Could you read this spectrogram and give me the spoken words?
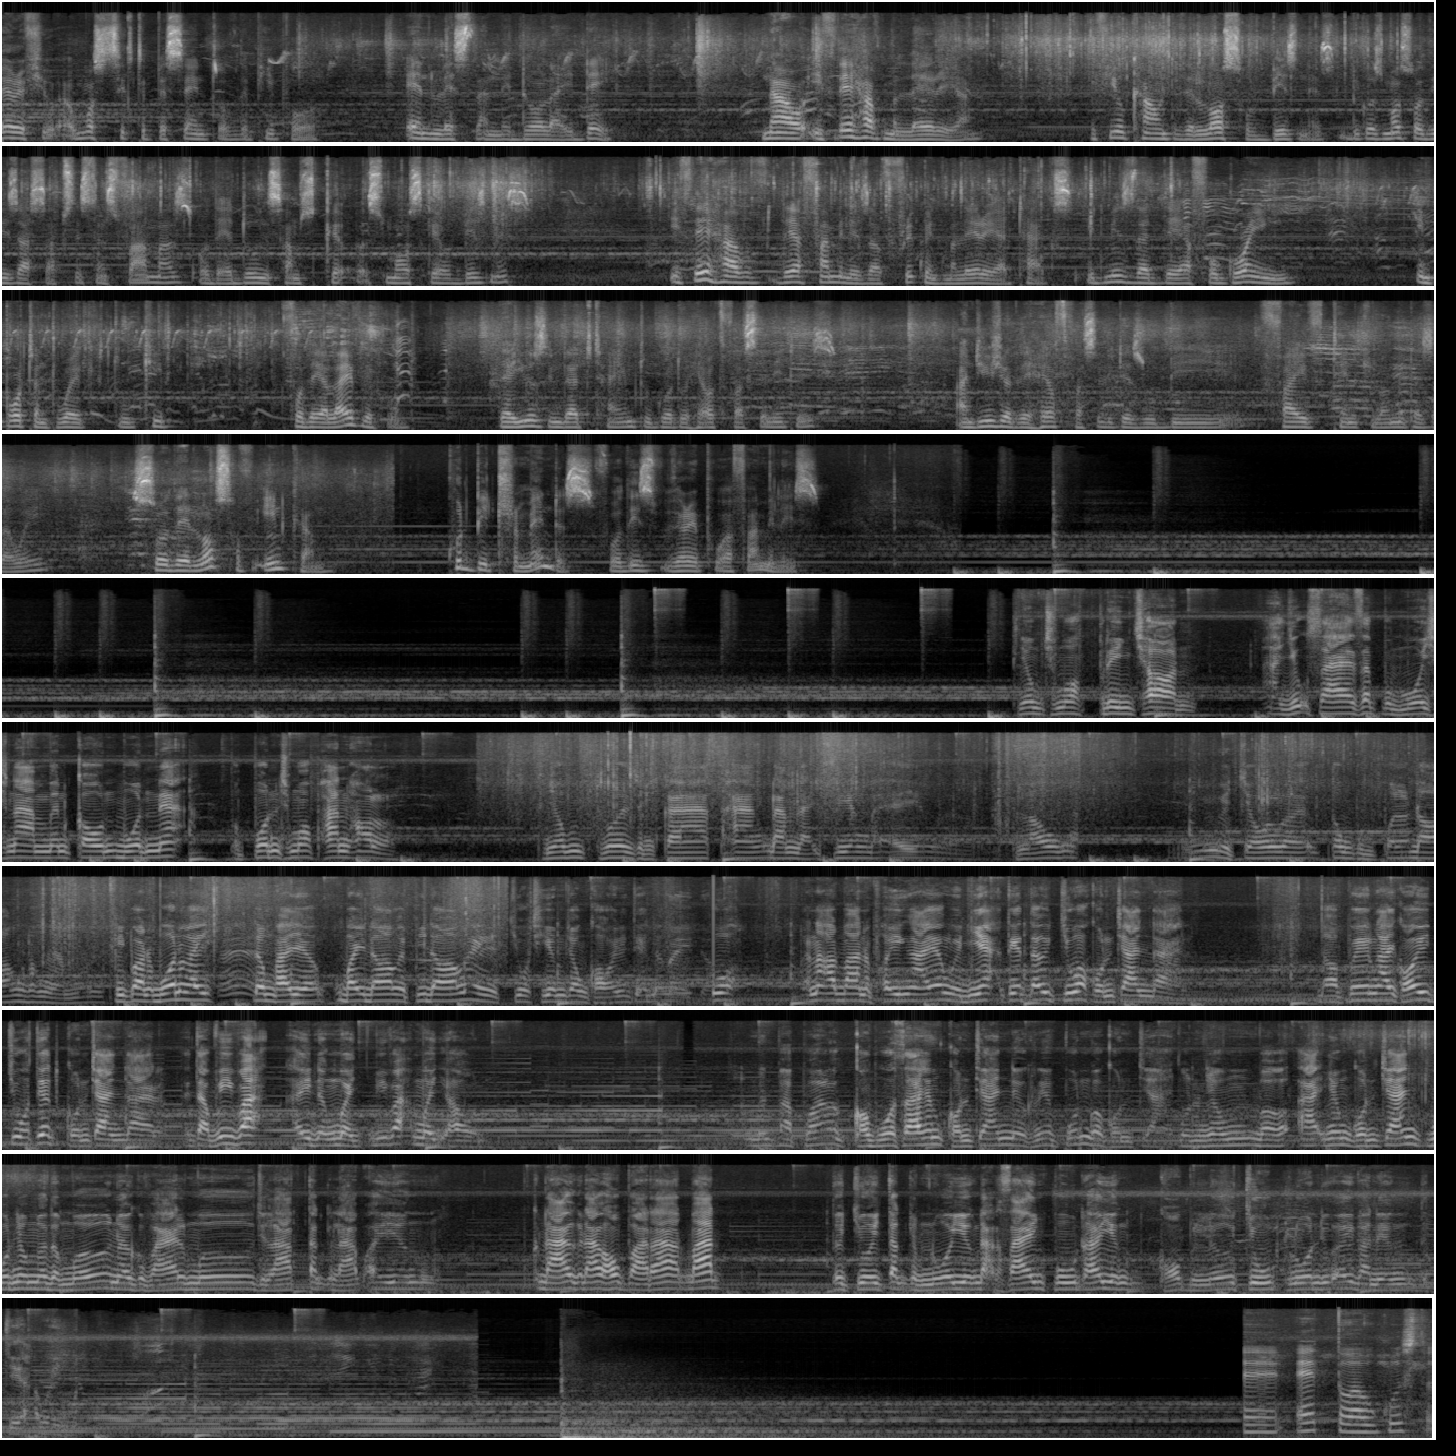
Very few, almost 60% of the people earn less than a dollar a day. Now, if they have malaria, if you count the loss of business, because most of these are subsistence farmers or they're doing some small scale business, if they have their families have frequent malaria attacks, it means that they are foregoing important work to keep for their livelihood. They're using that time to go to health facilities, and usually the health facilities will be five, ten kilometers away. So the loss of income could be tremendous for these very poor families.ខ្ញុំឈ្មោះព្រីងឆនអាយុ46ឆ្នាំមានកូន4នាក់ប្រពន្ធឈ្មោះផាន់ហុល ខ្ញុំធ្វើចំការខាងដាំដាច់សៀងដែរអីគីឡូវាចូលតុង7ដងក្នុងឆ្នាំ2014ហ្នឹងអីទៅប្រហែល3ដងឯ2ដងឯងជួសឈាមចុងក្រោយនេះទៀតហ្នឹងជួសកាលណាអត់បាន20ថ្ងៃហ្នឹងវាញាក់ទៀតទៅជួសគ្រុនចាញ់ដែរដល់ពេលថ្ងៃក្រោយជួសទៀតគ្រុនចាញ់ដែរតែវិបាក់ហើយនឹងមិនវិបាក់មិនរហូត មិនប៉ះពាល់ក៏គ្រួសារខ្ញុំគ្រុនចាញ់នៅគ្នាពុនក៏គ្រុនចាញ់ពុនខ្ញុំបើអាចខ្ញុំគ្រុនចាញ់ពុនខ្ញុំនៅតែមើលនៅកវែលមើលចលាបទឹកចលាបអីហ្នឹងក្តៅក្តៅហូបបារ៉ាអត់បាត់ទៅជួយទឹកចំនួនយើងដាក់ខ្សែងពូតហើយយើងគ្របពីលើជូតខ្លួនយូរអីបាទនាងតិចវិញ Eh, Eto Augusto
